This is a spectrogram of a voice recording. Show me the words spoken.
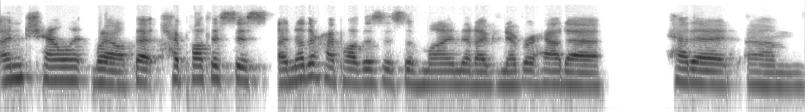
unchallenged. Well, that hypothesis. Another hypothesis of mine that I've never had a had a. Um,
